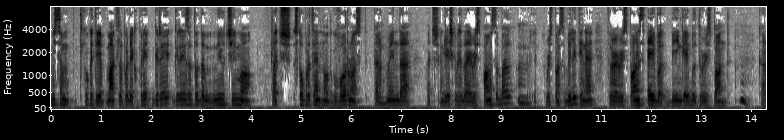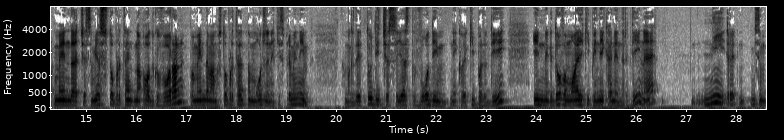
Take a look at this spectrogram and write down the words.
Mislim, tako kot je Max lepo rekel, gre, gre, gre za to, da mi učimo pač 100% odgovornost, kar mm. pomeni, da pač angliška beseda je responsible, Mm. mm. responsibility, ne, torej responsible, being able to respond. Mm. Kar pomeni, da če sem jaz 100% odgovoren, pomeni, da imam 100% moč, da nekaj spremenim. Ampak zdaj tudi, če se jaz vodim neko ekipo ljudi in nekdo v moji ekipi nekaj ne naredi, ne, ni, re, mislim,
